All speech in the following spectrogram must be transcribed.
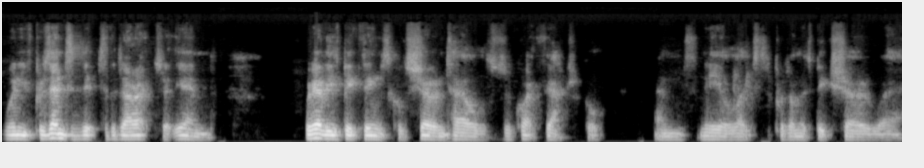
when you've presented it to the director at the end, we have these big things called show and tells, which are quite theatrical. And Neal likes to put on this big show where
